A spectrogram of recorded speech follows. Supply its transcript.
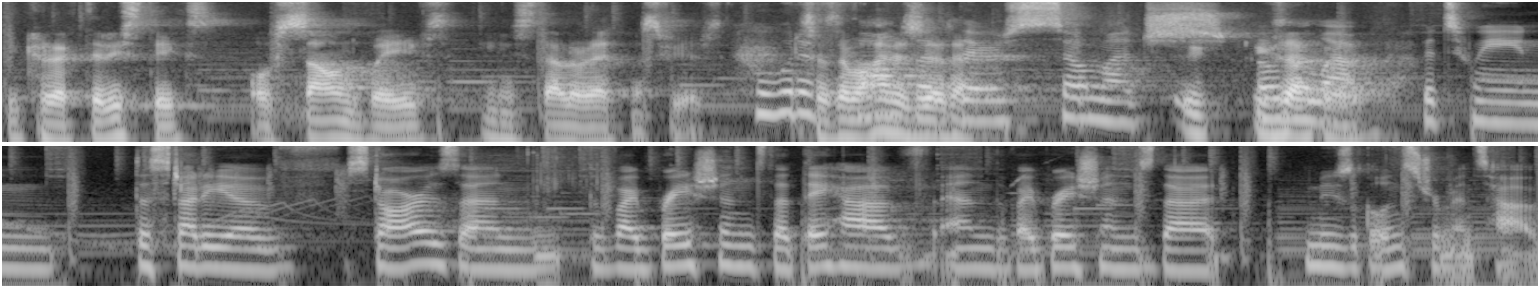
the characteristics of sound waves in stellar atmospheres. Who would have so the thought that that- there's so much Exactly. overlap between the study of stars and the vibrations that they have and the vibrations that musical instruments have?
